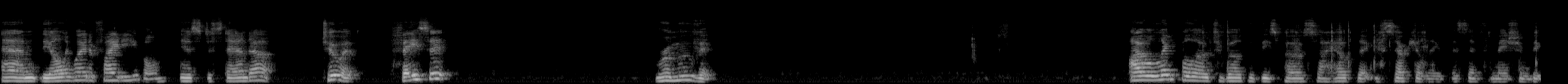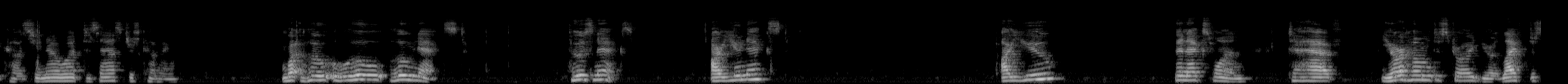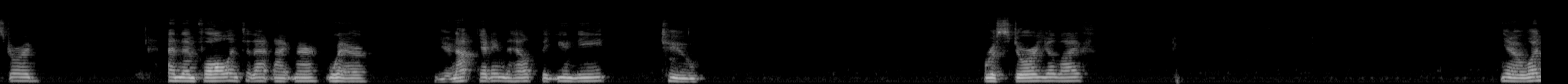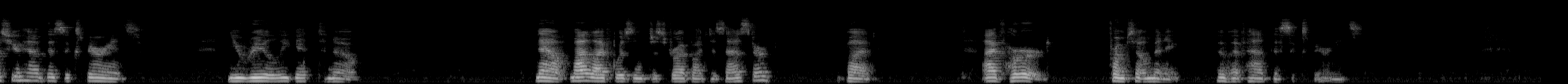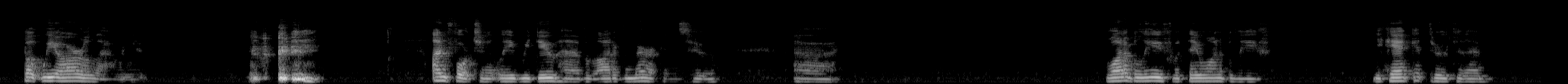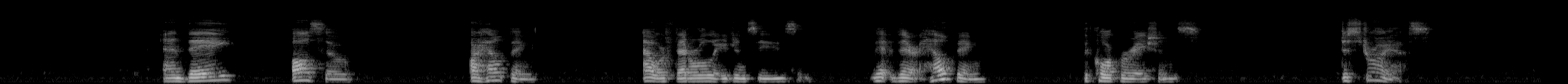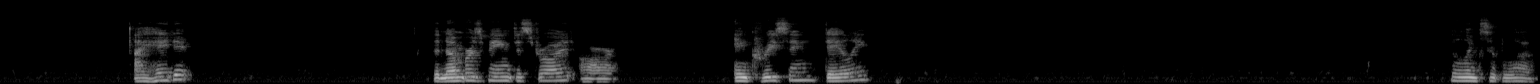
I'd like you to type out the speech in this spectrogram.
And the only way to fight evil is to stand up to it, face it, remove it. I will link below to both of these posts. I hope that you circulate this information because you know what? Disaster's coming. What? Who? Who? Who next? Who's next? Are you next? Are you the next one to have your home destroyed, your life destroyed, and then fall into that nightmare where you're not getting the help that you need to restore your life? You know, once you have this experience, you really get to know. Now, my life wasn't destroyed by disaster, but I've heard from so many who have had this experience. But we are allowing it. Unfortunately, we do have a lot of Americans who uh, want to believe what they want to believe. You can't get through to them. And they also are helping our federal agencies. They're helping the corporations destroy us. I hate it. The numbers being destroyed are increasing daily. The links are below.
